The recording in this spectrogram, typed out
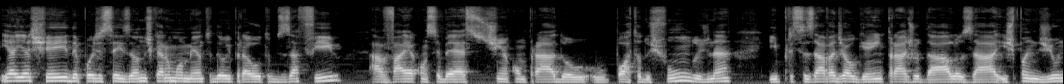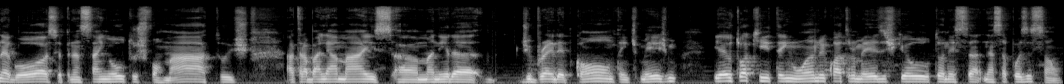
E aí achei, depois de seis anos, que era o momento de eu ir para outro desafio a Vaia com CBS tinha comprado o, o, Porta dos Fundos, né? E precisava de alguém para ajudá-los a expandir o negócio, a pensar em outros formatos, a trabalhar mais a maneira de branded content mesmo. E aí eu tô aqui, tem um ano e quatro meses que eu tô nessa, nessa posição.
